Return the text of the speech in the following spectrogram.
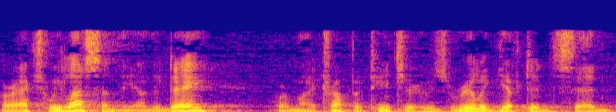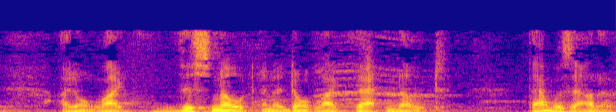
or actually lesson the other day, where my trumpet teacher, who's really gifted, said, I don't like this note and I don't like that note. That was out of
